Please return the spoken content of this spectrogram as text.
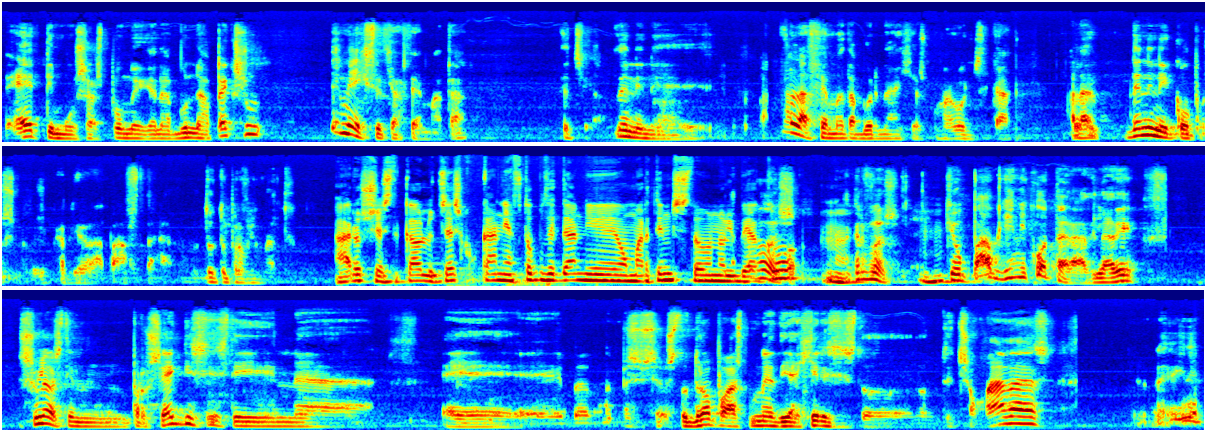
έτοιμους για να μπουν να παίξουν, δεν έχεις τέτοια θέματα. Έτσι. Δεν είναι. Άλλα θέματα μπορεί να έχει ας πούμε, αγωνιστικά. Αλλά δεν είναι η κόπωση κάποιο από αυτά το, το πρόβλημά του. Άρα ουσιαστικά ο Λουτσέσκο κάνει αυτό που δεν κάνει ο Μαρτίν στον Ολυμπιακό. Ακριβώς. Ναι. Και ο Πάου γενικότερα. Δηλαδή, σου λέω στην προσέγγιση, στην, ε, ε στον τρόπο ας πούμε, διαχείρισης της ομάδας. Είναι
